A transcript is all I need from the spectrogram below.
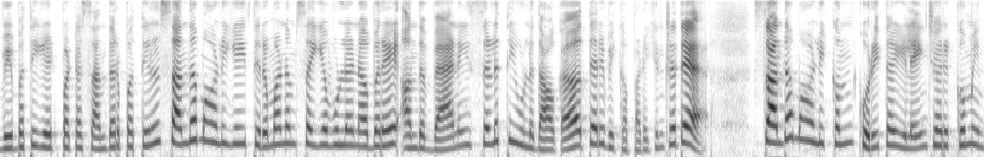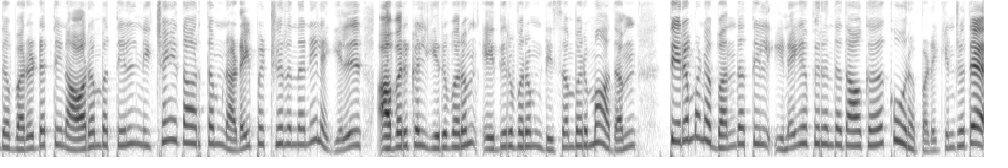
விபத்து ஏற்பட்ட சந்தர்ப்பத்தில் சந்தமாளியை திருமணம் செய்யவுள்ள நபரே அந்த வேனை செலுத்தியுள்ளதாக தெரிவிக்கப்படுகின்றது. சந்தமாளிக்கும் குறித்த இளைஞருக்கும் இந்த வருடத்தின் ஆரம்பத்தில் நிச்சயதார்த்தம் நடைபெற்றிருந்த நிலையில் அவர்கள் இருவரும் எதிர்வரும் டிசம்பர் மாதம் திருமண பந்தத்தில் இணையவிருந்ததாக கூறப்படுகின்றது.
